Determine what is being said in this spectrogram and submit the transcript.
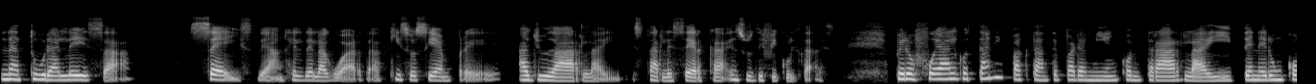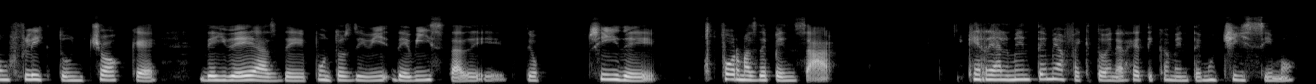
naturaleza 6 de Ángel de la Guarda quiso siempre ayudarla y estarle cerca en sus dificultades. Pero fue algo tan impactante para mí encontrarla y tener un conflicto, un choque de ideas, de puntos de, vista, de, sí, de formas de pensar, que realmente me afectó energéticamente muchísimo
